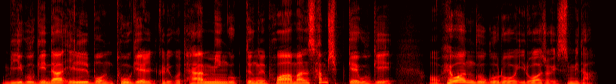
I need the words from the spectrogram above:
미국이나 일본, 독일, 그리고 대한민국 등을 포함한 30개국이 어, 회원국으로 이루어져 있습니다.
